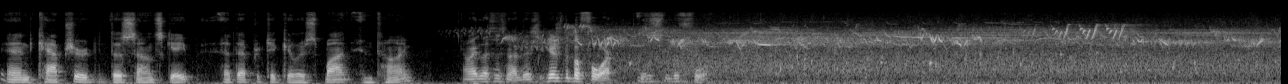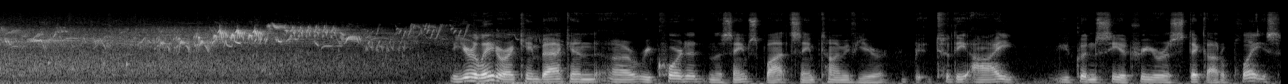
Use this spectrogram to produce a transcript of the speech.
and captured the soundscape at that particular spot in time. All right, let's listen to this. Here's the before. This is the before. A year later, I came back and uh, recorded in the same spot, same time of year. B- To the eye, you couldn't see a tree or a stick out of place.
